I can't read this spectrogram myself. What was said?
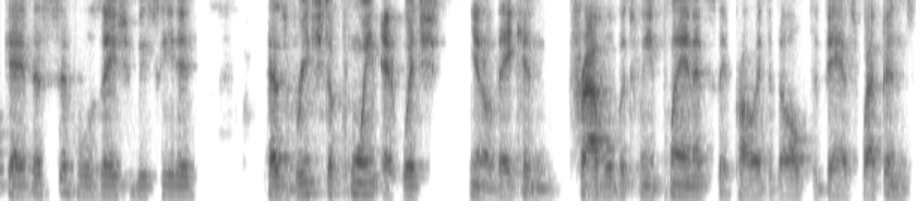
okay, this civilization we seeded has reached a point at which you know they can travel between planets. They probably developed advanced weapons.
